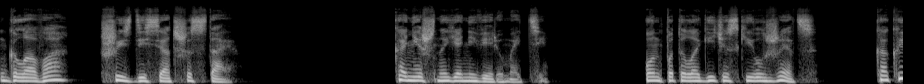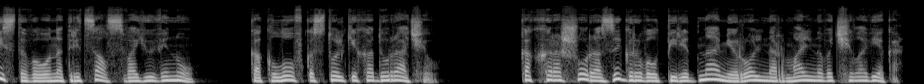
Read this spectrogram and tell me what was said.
Глава 66. Конечно, я не верю Мэтти. Он патологический лжец. Как истово он отрицал свою вину, как ловко стольких одурачил, как хорошо разыгрывал перед нами роль нормального человека.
